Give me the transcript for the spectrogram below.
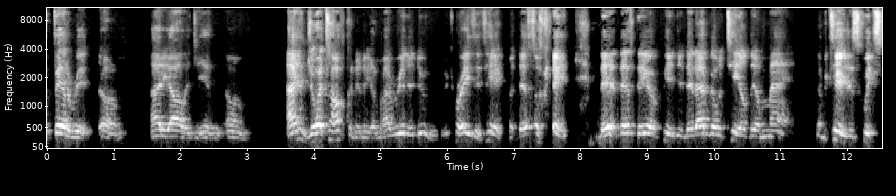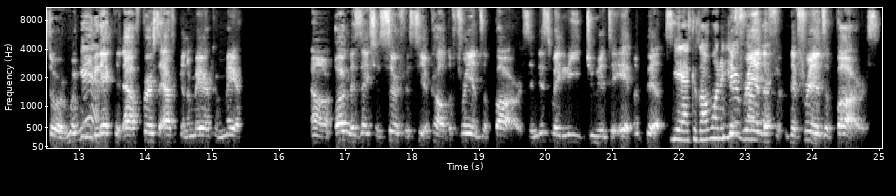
Confederate um, ideology, and um, I enjoy talking to them. I really do. It's crazy as heck, but that's okay. That that's their opinion. That I'm going to tell them mine. Let me tell you this quick story. When we yeah. elected our first African American mayor, uh, organization surfaced here called the Friends of Forrest, and this may lead you into Edmund Pettus. Yeah, because I want to hear the friend of, the Friends of Forrest,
